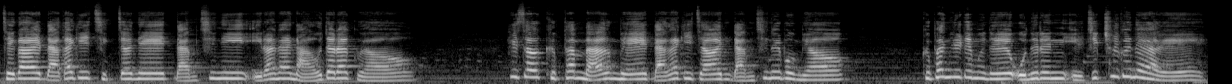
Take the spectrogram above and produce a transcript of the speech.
제가 나가기 직전에 남친이 일어나 나오더라고요. 해서 급한 마음에 나가기 전 남친을 보며 급한 일 때문에 오늘은 일찍 출근해야 해.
